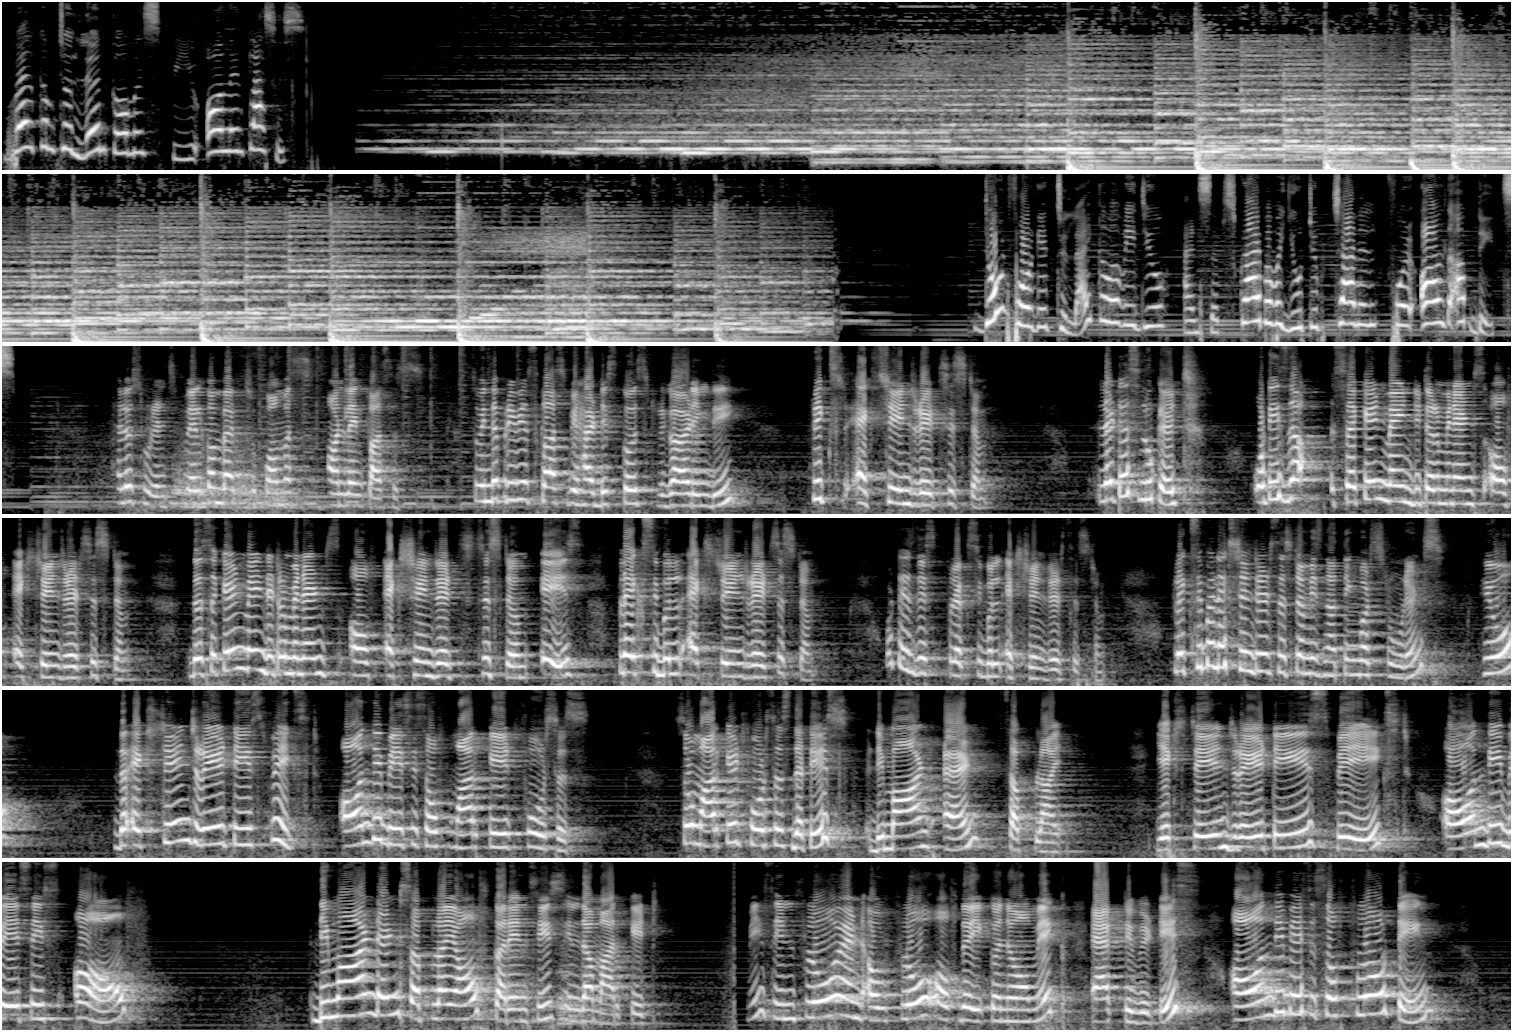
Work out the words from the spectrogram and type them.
Welcome to Learn Commerce PU online classes. Forget to like our video and subscribe our YouTube channel for all the updates. Hello students, welcome back to Commerce online classes. So in the previous class we had discussed regarding the fixed exchange rate system. Let us look at what is the second main determinants of exchange rate system. The second main determinants of exchange rate system is flexible exchange rate system. What is this flexible exchange rate system? Flexible exchange rate system is nothing but students. Here the exchange rate is fixed on the basis of market forces. So market forces that is demand and supply. Exchange rate is fixed on the basis of demand and supply of currencies in the market means inflow and outflow of the economic activities. On the basis of floating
